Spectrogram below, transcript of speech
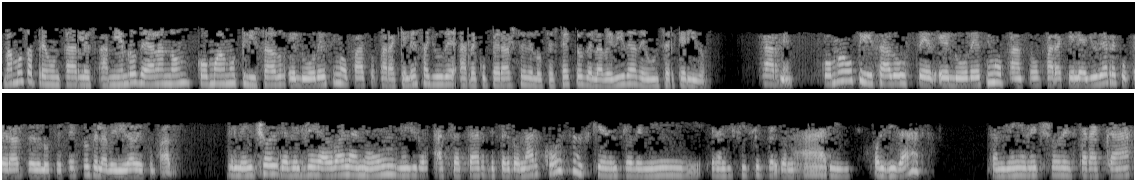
Vamos a preguntarles a miembros de Alanon cómo han utilizado el duodécimo paso para que les ayude a recuperarse de los efectos de la bebida de un ser querido. Carmen, ¿cómo ha utilizado usted el duodécimo paso para que le ayude a recuperarse de los efectos de la bebida de su padre? El hecho de haber llegado a Alanon me ayudó a tratar de perdonar cosas que dentro de mí eran difíciles perdonar y olvidar. También el hecho de estar acá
